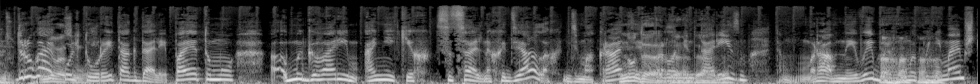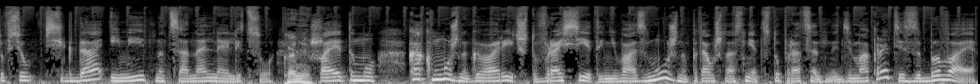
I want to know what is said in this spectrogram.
Ну, да, Другая невозможно. культура и так далее. Поэтому а, мы говорим о неких социальных идеалах, демократия, ну, да, парламентаризм, да, да, да. Там, равные выборы, ага, мы ага. понимаем, что все всегда имеет национальное лицо. Конечно. Поэтому как можно говорить, что в России это невозможно, потому что у нас нет стопроцентной демократии, забывая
